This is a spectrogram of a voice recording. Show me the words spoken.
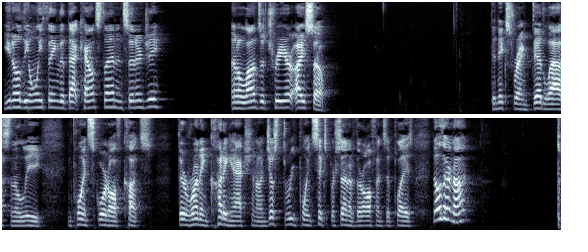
You know the only thing that that counts then in synergy? An Alonzo Trier ISO. The Knicks rank dead last in the league in points scored off cuts. They're running cutting action on just 3.6% of their offensive plays. No, they're not.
